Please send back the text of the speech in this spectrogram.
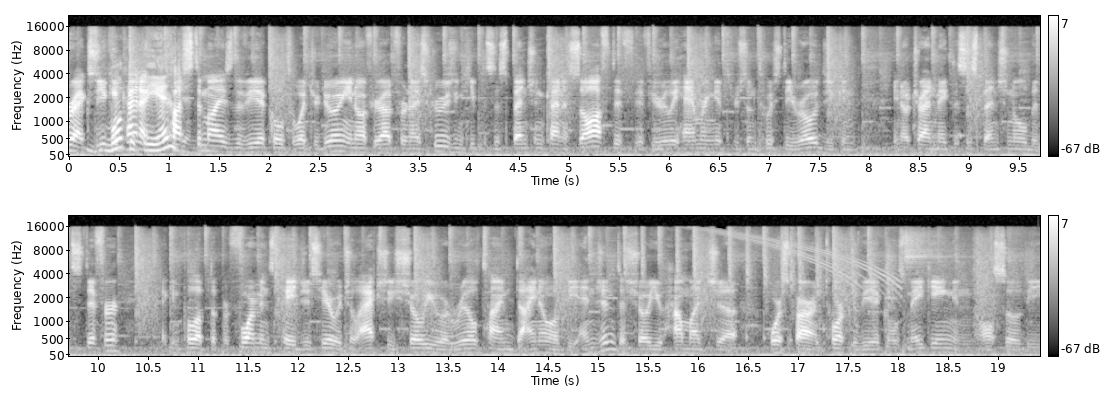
Correct. So you Look can kind of customize the vehicle to what you're doing. You know, if you're out for a nice cruise, you can keep the suspension kind of soft. If, if you're really hammering it through some twisty roads, you can, you know, try and make the suspension a little bit stiffer. I can pull up the performance pages here, which will actually show you a real-time dyno of the engine to show you how much uh, horsepower and torque the vehicle is making, and also the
